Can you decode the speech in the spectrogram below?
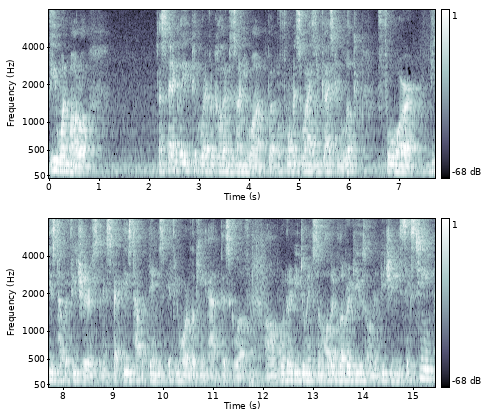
V1 model aesthetically pick whatever color and design you want but performance wise you guys can look for these type of features and expect these type of things if you are looking at this glove. Um, we're going to be doing some other glove reviews on the BGV 16,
